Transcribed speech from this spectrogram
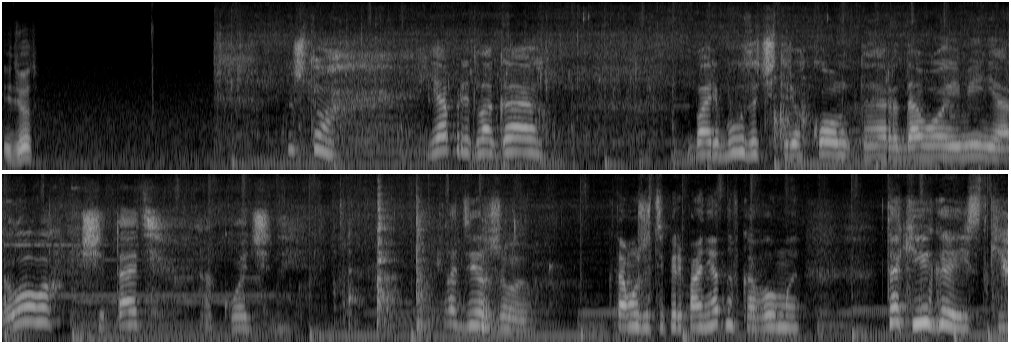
Идет? Ну что, я предлагаю борьбу за четырехкомнатное родовое имение Орловых считать оконченной. Поддерживаю. К тому же теперь понятно, в кого мы такие эгоистки.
